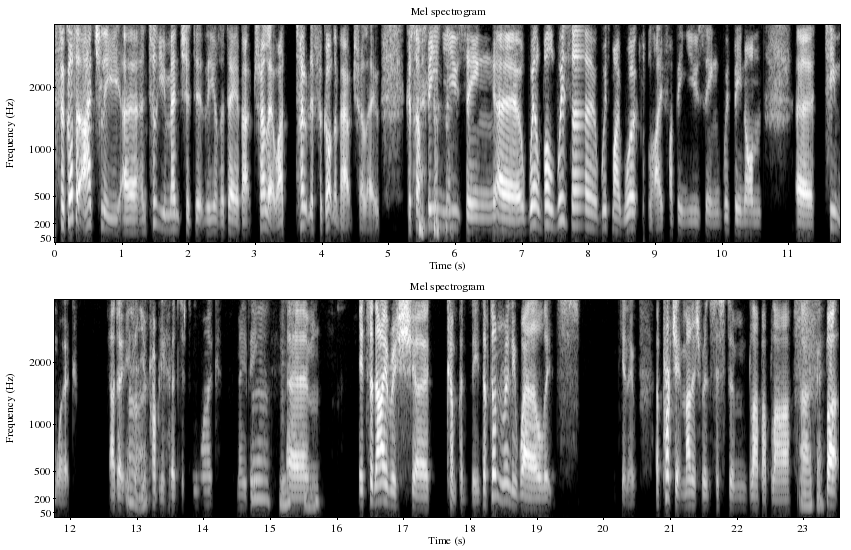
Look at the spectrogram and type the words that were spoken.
forgot it actually uh, until you mentioned it the other day about Trello. I'd totally forgotten about Trello because I've been using uh, well, well with uh, with my work life. I've been using. We've been on uh, Teamwork. I don't. You, right. you probably heard of Teamwork maybe. Uh, mm-hmm. Um, it's an Irish uh, company. They've done really well. It's you know a project management system, blah blah blah. Oh, okay. But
